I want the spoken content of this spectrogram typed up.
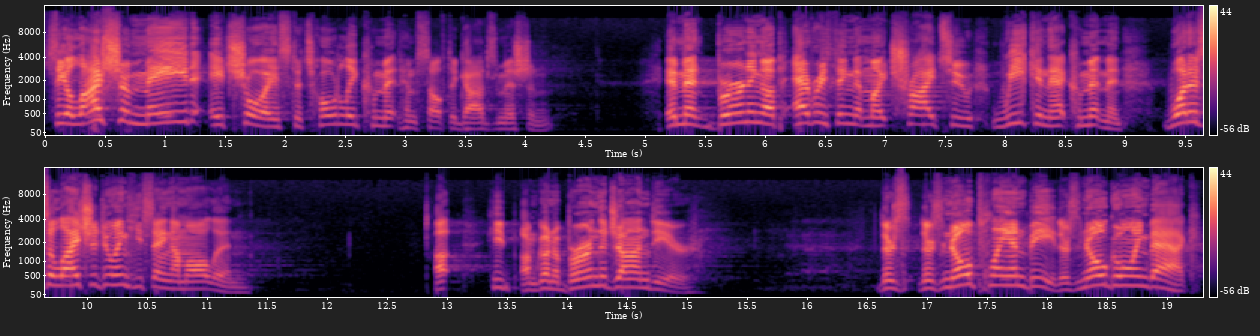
See, Elisha made a choice to totally commit himself to God's mission. It meant burning up everything that might try to weaken that commitment. What is Elisha doing? He's saying, I'm all in. Uh, he, I'm going to burn the John Deere. There's, there's no plan B, there's no going back.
